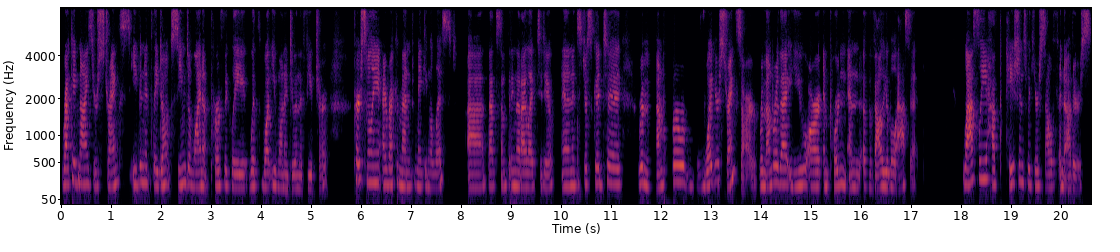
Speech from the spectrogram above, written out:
Recognize your strengths, even if they don't seem to line up perfectly with what you want to do in the future. Personally, I recommend making a list Uh, that's something that I like to do. And it's just good to remember what your strengths are. Remember that you are important and a valuable asset. Lastly, have patience with yourself and others.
